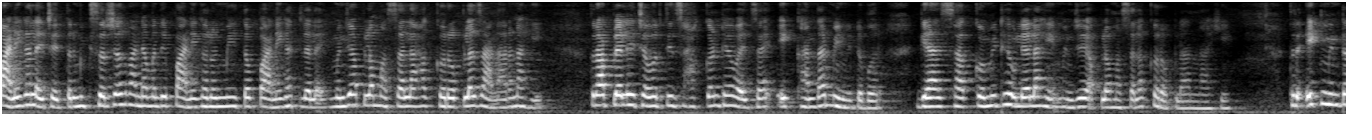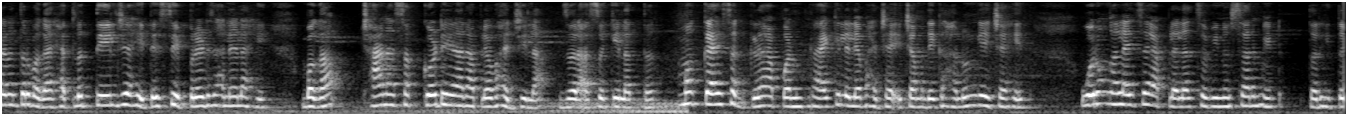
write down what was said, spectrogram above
पाणी घालायचं आहे तर मिक्सरच्याच भांड्यामध्ये पाणी घालून मी इथं पाणी घातलेलं आहे. म्हणजे आपला मसाला हा करपला जाणार नाही. तर आपल्याला ह्याच्यावरती झाकण ठेवायचं आहे एखादा मिनिटभर. गॅस हा कमी ठेवलेला आहे म्हणजे आपला मसाला करपला नाही. तर एक मिनटानंतर बघा ह्यातलं तेल जे आहे ते सेपरेट झालेलं आहे. बघा छान असा कट येणार आपल्या भाजीला. जर असं केलात तर. मग काय सगळ्या आपण फ्राय केलेल्या भाज्या याच्यामध्ये घालून घ्यायच्या आहेत. वरून घालायचं आहे आपल्याला चवीनुसार मीठ. तर इथं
